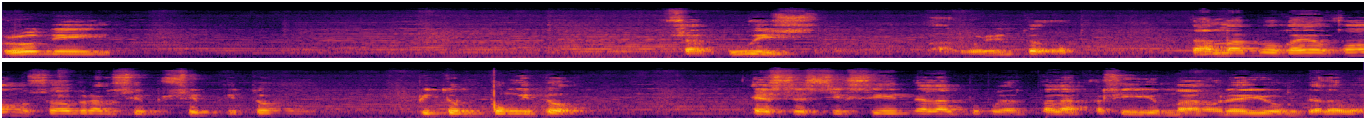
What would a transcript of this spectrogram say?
Rudy sa puwis. Bago rin to. oh. Tama po kayo kung sobrang sip-sip itong pitumpong ito. SS68 na lang po pala kasi yung mauna yung dalawa.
